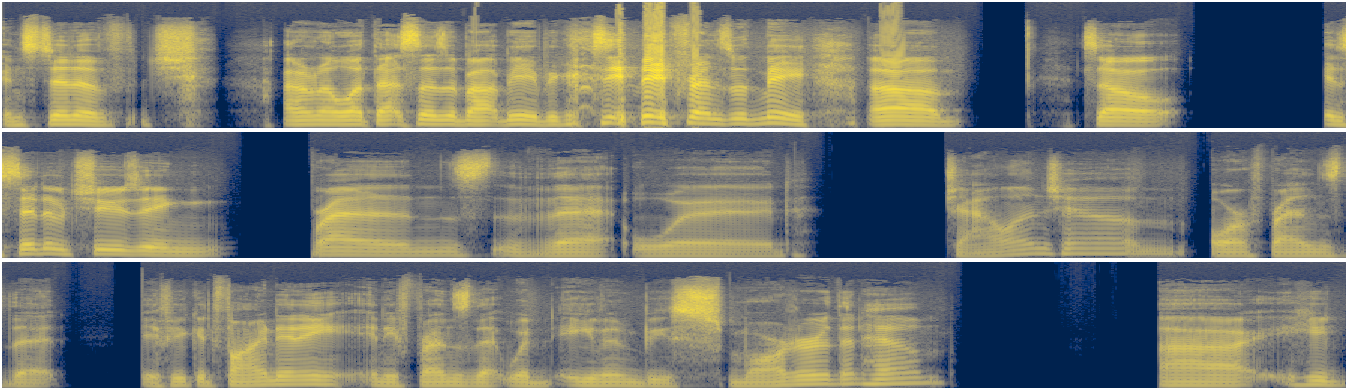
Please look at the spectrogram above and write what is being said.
instead of I don't know what that says about me because he made friends with me. Um so instead of choosing friends that would challenge him or friends that if he could find any any friends that would even be smarter than him uh he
